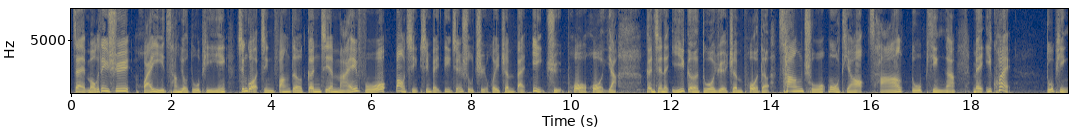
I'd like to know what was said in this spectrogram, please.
在某个地区怀疑藏有毒品，经过警方的跟监埋伏，报请新北地检署指挥侦办，一举破获呀。跟监了一个多月，侦破的仓储木条藏毒品啊，每一块。毒品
